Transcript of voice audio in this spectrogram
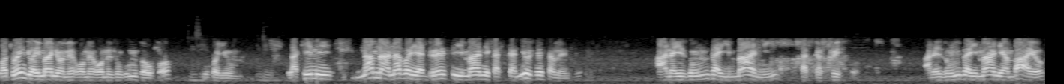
watu wengi wa imani wamezungumzwa wame, huko huko nyuma. Lakini namna anavyoiadresi imani katika New Testament anaizungumza imani katika Kristo, anaizungumza imani ambayo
